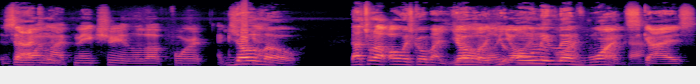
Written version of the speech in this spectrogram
It's the one Exactly. life. Make sure you live up for it. YOLO. That's what I always go by. YOLO. YOLO, You you only live once, Okay. guys.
